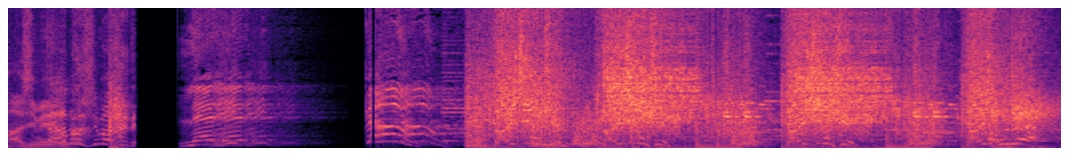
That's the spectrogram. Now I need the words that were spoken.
始めよう。楽しませて。レディーゴー大大大大大大大大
